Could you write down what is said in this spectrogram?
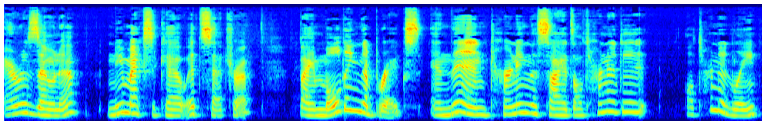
Arizona, New Mexico, etc., by molding the bricks and then turning the sides alternately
